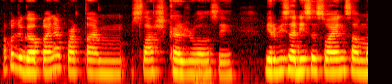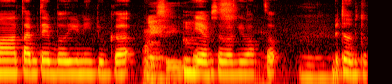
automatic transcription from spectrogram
Aku juga apply-nya part-time slash casual sih. Biar bisa disesuaikan sama timetable uni juga. Iya. Hmm, Iya, bisa bagi waktu. Hmm. betul betul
